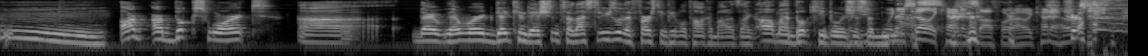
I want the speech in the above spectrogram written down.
Hmm. Our our books weren't uh they they were in good condition, so that's usually the first thing people talk about. It's like, oh, my bookkeeping was when just you, a when mess. you sell accounting software. I would kind of hope right. so.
